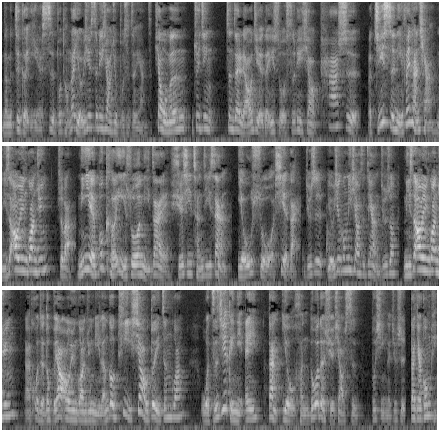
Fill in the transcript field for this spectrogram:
那么这个也是不同。那有一些私立校就不是这样子，像我们最近正在了解的一所私立校，它是呃，即使你非常强，你是奥运冠军，是吧？你也不可以说你在学习成绩上有所懈怠。就是有一些公立校是这样，就是说你是奥运冠军啊、呃，或者都不要奥运冠军，你能够替校队争光，我直接给你 A。但有很多的学校是。不行的，就是大家公平。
